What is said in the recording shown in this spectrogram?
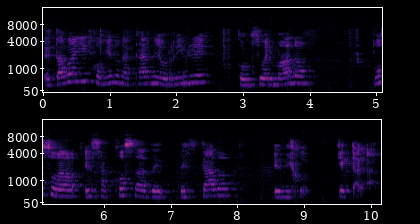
Estaba ahí comiendo una carne horrible con su hermano, puso esa cosa de pescado y dijo, qué cagada,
